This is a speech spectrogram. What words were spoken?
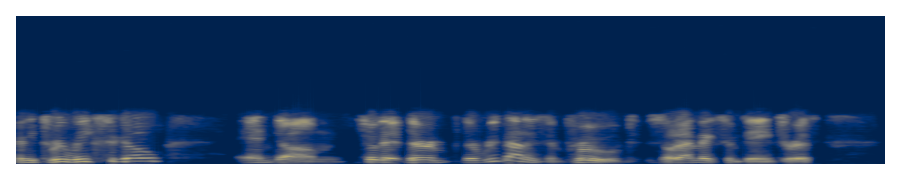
maybe three weeks ago. And um, so their their rebounding's improved, so that makes them dangerous.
